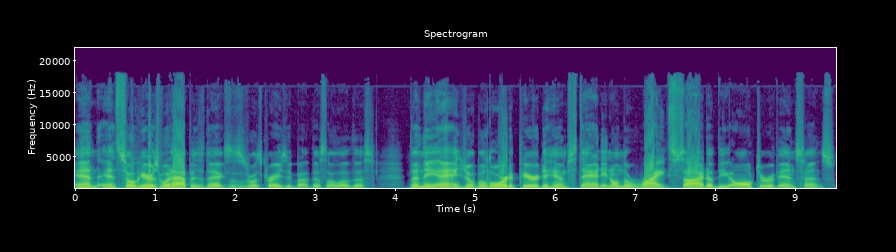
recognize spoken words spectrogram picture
And and so here's what happens next. This is what's crazy about this. I love this. Then the angel of the Lord appeared to him standing on the right side of the altar of incense.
